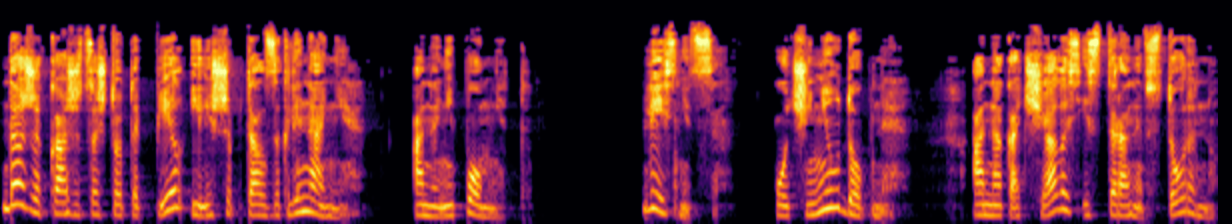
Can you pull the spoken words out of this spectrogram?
даже, кажется, что-то пел или шептал заклинание. Она не помнит. Лестница. Очень неудобная. Она качалась из стороны в сторону,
